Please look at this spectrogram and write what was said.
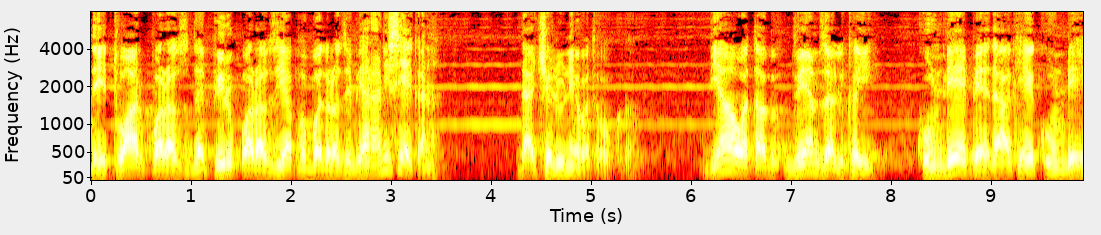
د اتوار په ورځ د پیر په ورځ یا په بل ورځ بیا رانیسې که نه دا چلونه یې ورته وکړو بیا ورته دویم ځل کوي کونډې پیدا کوي کونډې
